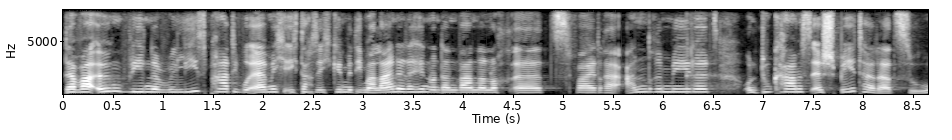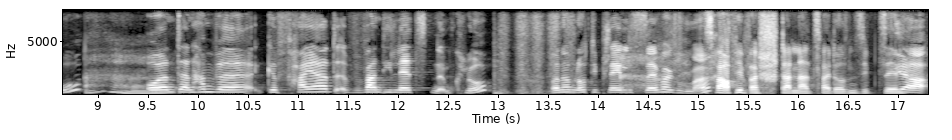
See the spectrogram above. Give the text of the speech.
Da war irgendwie eine Release-Party, wo er mich, ich dachte, ich gehe mit ihm alleine dahin und dann waren da noch äh, zwei, drei andere Mädels und du kamst erst später dazu. Und dann haben wir gefeiert, wir waren die Letzten im Club und haben noch die Playlist selber gemacht. das war auf jeden Fall Standard 2017. Ja,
